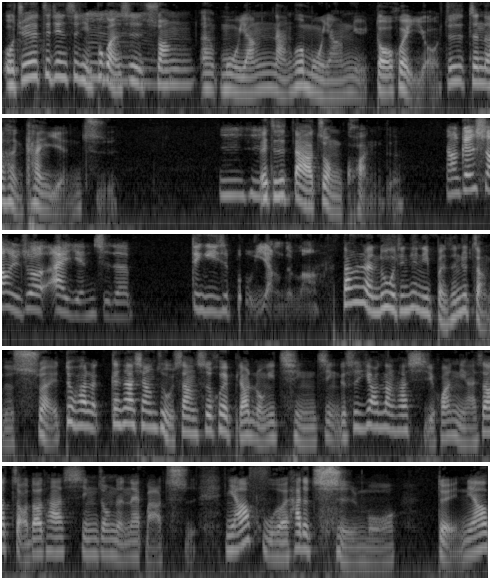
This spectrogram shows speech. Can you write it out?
我觉得这件事情，不管是双呃母羊男或母羊女都会有，就是真的很看颜值。嗯，哎，这是大众款的。然后跟双鱼座爱颜值的定义是不一样的吗？当然，如果今天你本身就长得帅，对他来跟他相处上是会比较容易亲近。可是要让他喜欢你，还是要找到他心中的那把尺，你要符合他的尺模，对，你要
